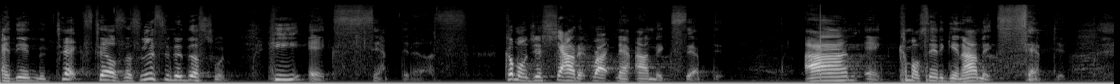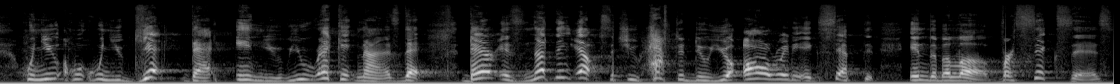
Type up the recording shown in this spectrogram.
and then the text tells us, listen to this one. He accepted us. Come on, just shout it right now. I'm accepted. I'm come on, say it again. I'm accepted when you when you get that in you you recognize that there is nothing else that you have to do. You're already accepted in the beloved. Verse 6 says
